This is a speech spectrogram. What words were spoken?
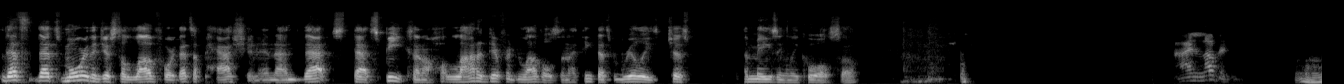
that's that's more than just a love for it. That's a passion, and then that's that speaks on a whole lot of different levels. And I think that's really just amazingly cool. So I love it. Mm-hmm.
